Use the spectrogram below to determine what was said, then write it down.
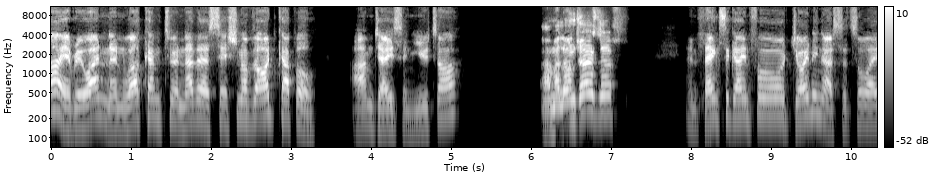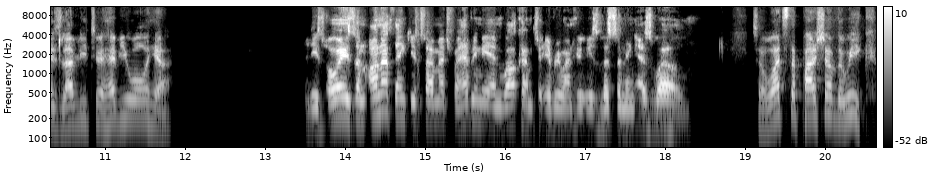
Hi, everyone, and welcome to another session of The Odd Couple. I'm Jason Utah. I'm Alon Joseph. And thanks again for joining us. It's always lovely to have you all here. It is always an honor. Thank you so much for having me, and welcome to everyone who is listening as well. So, what's the Parsha of the week?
